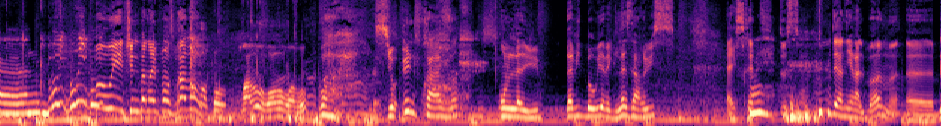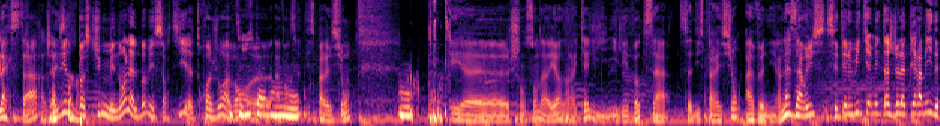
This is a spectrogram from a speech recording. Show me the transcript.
Euh, Bowie, Bowie, Bowie. Bowie est une bonne réponse. Bravo. Bravo, bravo, bravo. Sur une phrase, on l'a eu. David Bowie avec Lazarus. Extrait Ouais. de son tout dernier album, euh, Black Star. J'allais dire posthume, mais non, l'album est sorti euh, trois jours avant, euh, ouais. sa disparition. Ouais. Et euh, chanson d'ailleurs dans laquelle il, il évoque sa, sa disparition à venir. Lazarus, c'était le huitième étage de la pyramide.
